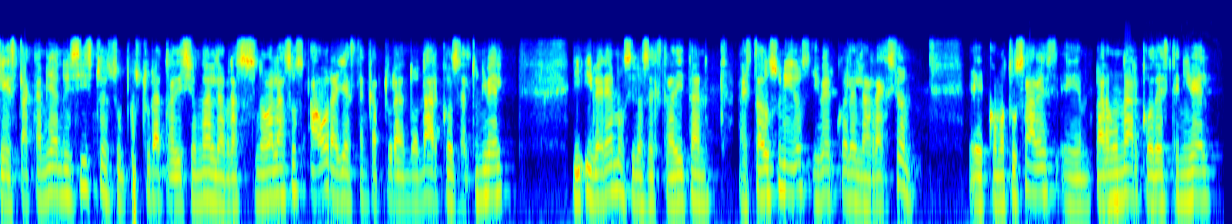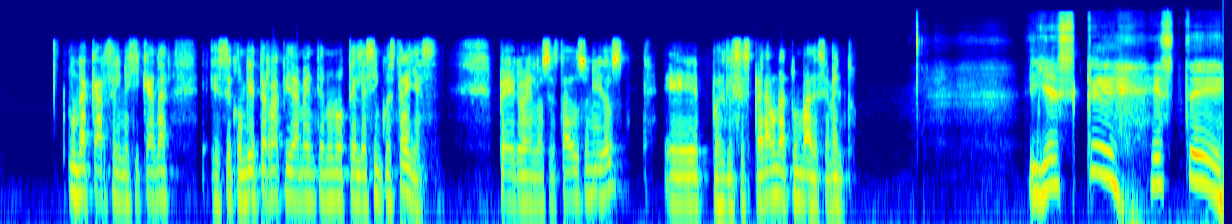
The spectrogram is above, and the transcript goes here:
que está cambiando, insisto, en su postura tradicional de abrazos y no balazos. Ahora ya están capturando narcos de alto nivel y, veremos si los extraditan a Estados Unidos y ver cuál es la reacción. Eh, como tú sabes, eh, para un narco de este nivel, una cárcel mexicana eh, se convierte rápidamente en un hotel de cinco estrellas, pero en los Estados Unidos, pues les espera una tumba de cemento. Y es que este,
